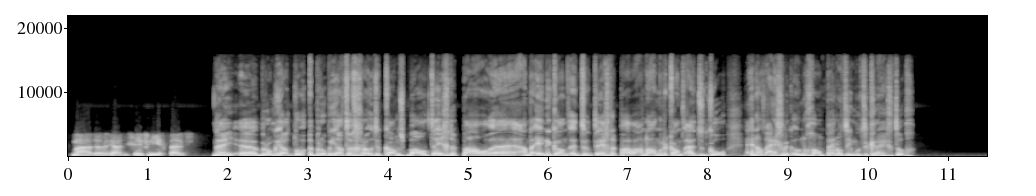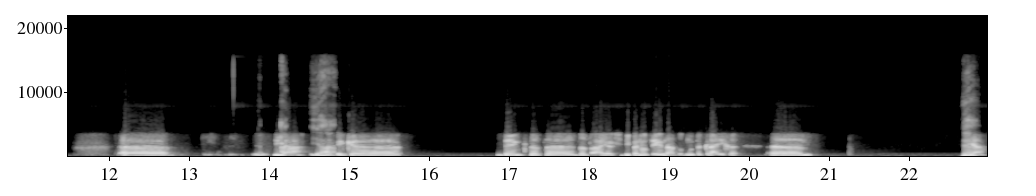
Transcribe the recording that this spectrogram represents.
Maar ja, die geven niet echt thuis. Nee, uh, had, had een grote kansbal tegen de paal uh, aan de ene kant en toen tegen de paal aan de andere kant uit het goal. En had eigenlijk ook nog wel een penalty moeten krijgen, toch? Uh, ja, ah, ja, ik denk dat, dat Ajax die penalty inderdaad had moeten krijgen. Ehm, ja. ja.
